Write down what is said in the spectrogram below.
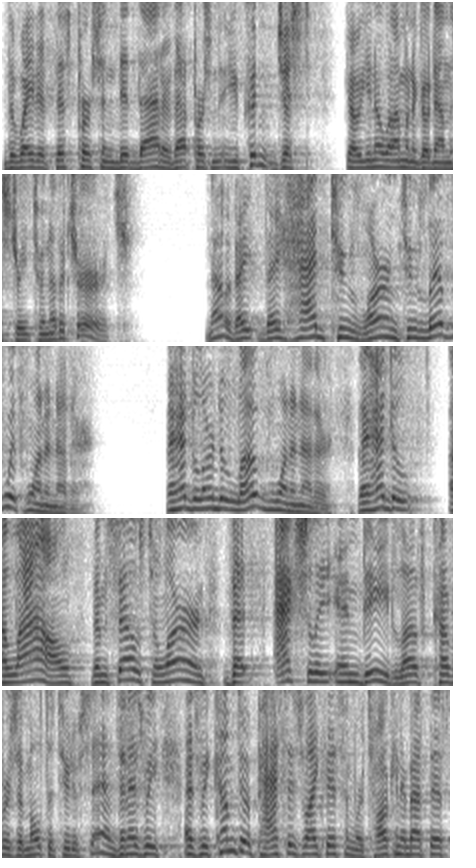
the way that this person did that or that person, you couldn't just go, you know what, I'm going to go down the street to another church. No, they, they had to learn to live with one another. They had to learn to love one another. They had to allow themselves to learn that actually indeed love covers a multitude of sins and as we as we come to a passage like this and we're talking about this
